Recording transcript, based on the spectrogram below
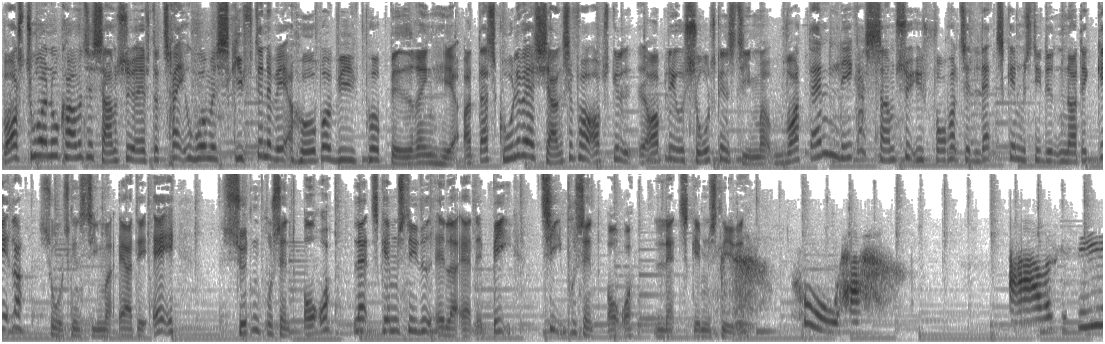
Vores tur er nu kommet til Samsø, og efter tre uger med skiftende vejr håber vi på bedring her. Og der skulle være chance for at opleve solskinstimer. Hvordan ligger Samsø i forhold til landsgennemsnittet, når det gælder solskinstimer? Er det A, 17% over landsgennemsnittet, eller er det B, 10% over landsgennemsnittet? Huha. Ah, hvad skal jeg sige?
